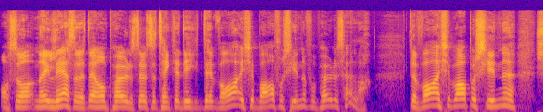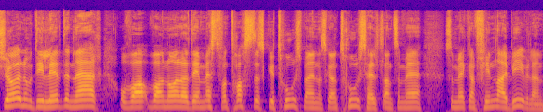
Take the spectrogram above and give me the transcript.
Og så Når jeg leser dette om Paulus, så tenker jeg det, det var ikke bare for skinner for Paulus heller. Det var ikke bare på skinner, selv om de levde nær og var, var noen av de mest fantastiske trosmenneskene trosheltene som, som vi kan finne i Bibelen.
